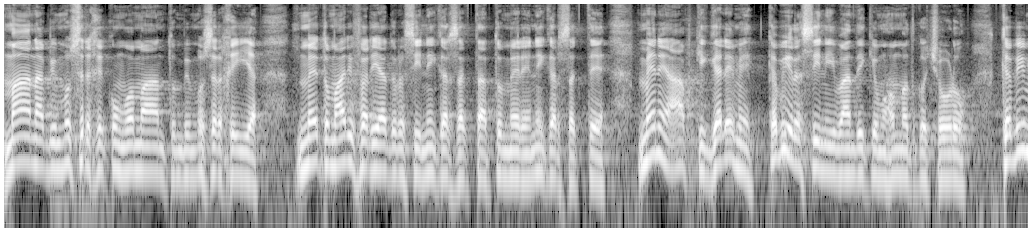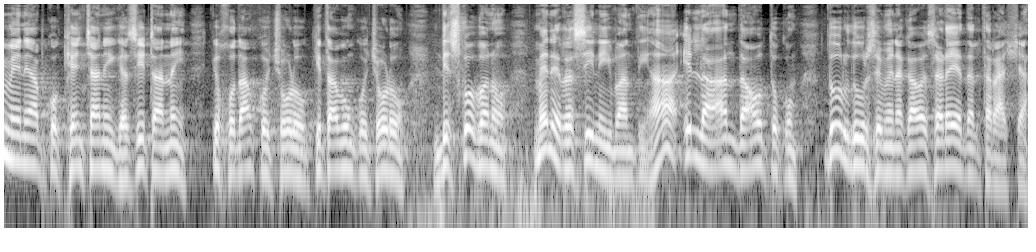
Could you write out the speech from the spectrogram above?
मान अभी मुशरक़ुम व मान तुम भी मुशरक़िया मैं तुम्हारी फरियाद रसी नहीं कर सकता, तुम मेरे नहीं कर सकते। मैंने आपकी गले में कभी रस्सी नहीं बांधी कि मोहम्मद को छोड़ो। कभी मैंने आपको खींचा नहीं, घसीटा नहीं कि खुदा को छोड़ो, किताबों को छोड़ो, डिस्को बनो। मैंने रस्सी नहीं बांधती हाँ इल्ला अंदाओ तो कुम दूर दूर से मैंने कहा सड़े दल तराशा।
